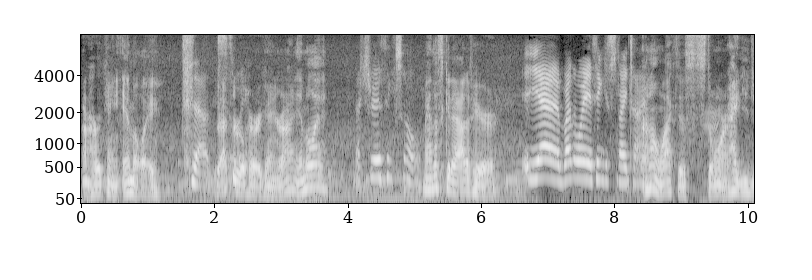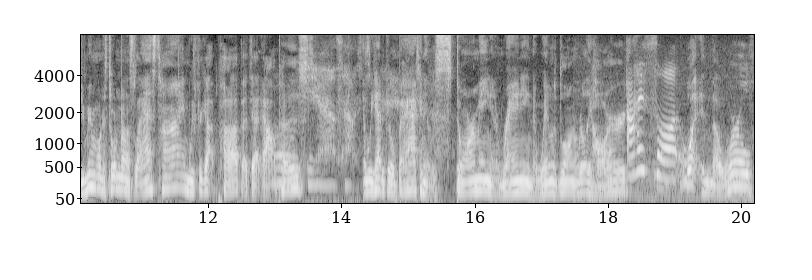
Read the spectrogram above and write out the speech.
A Hurricane Emily. That's, That's a real hurricane, right? Emily? Actually, I think so. Man, let's get out of here. Yeah, by the way, I think it's nighttime. I don't like this storm. Hey, do you remember when it stormed on us last time? We forgot Pup at that outpost. Oh, yeah, that was... And we had to go back and it was storming and raining and the wind was blowing really hard. I thought... What in the world?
